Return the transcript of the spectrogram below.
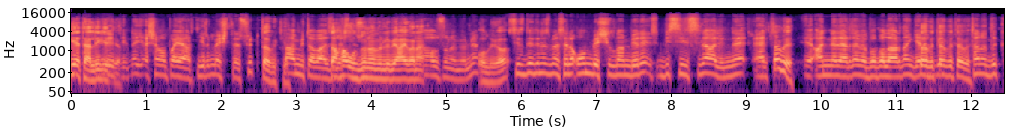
Yeterli geliyor. yaşama payı artı 25 litre süt Tabii ki. daha mütevazi. Daha uzun ömürlü bir hayvana daha uzun ömürlü. oluyor. Siz dediniz mesela 15 yıldan beri bir silsile halinde erkek Tabii. e, annelerden ve babalardan gelen Tabii, bir tabii, tabii. tanıdık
